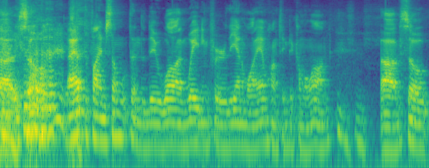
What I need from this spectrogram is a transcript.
Uh, so I have to find something to do while I'm waiting for the animal I am hunting to come along. Uh, so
